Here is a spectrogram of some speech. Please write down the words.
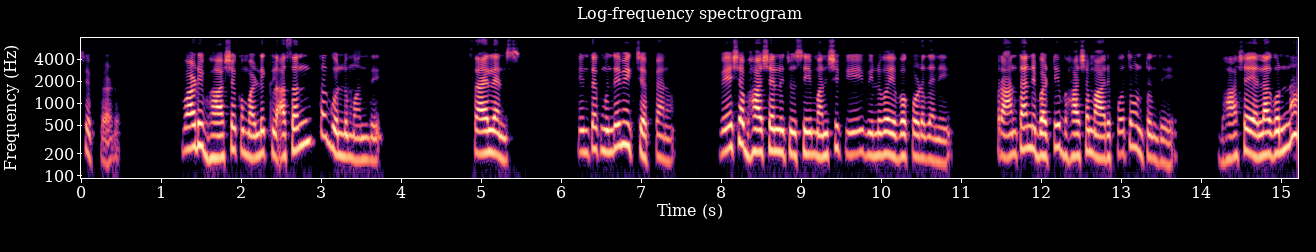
చెప్పాడు. వాడి భాషకు మళ్ళీ క్లాస్ అంతా గొల్లుమంది. సైలెన్స్. ఇంతకుముందే మీకు చెప్పాను. వేష భాషల్ని చూసి మనిషికి విలువ ఇవ్వకూడదని. ప్రాంతాన్ని బట్టి భాష మారిపోతూ ఉంటుంది. భాష ఎలాగున్నా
